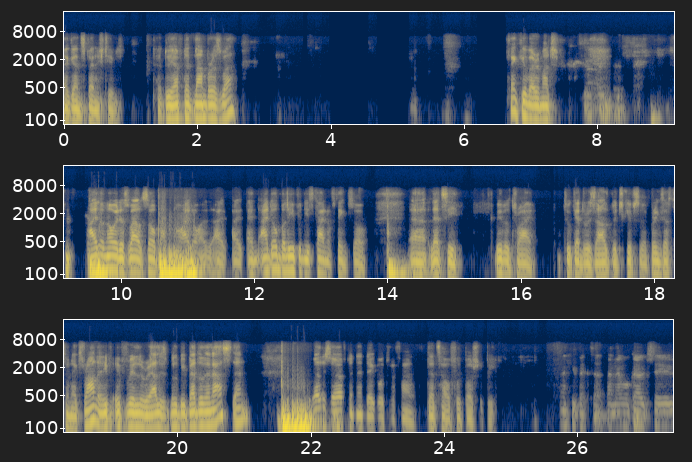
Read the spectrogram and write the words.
against Spanish teams? Do you have that number as well? Thank you very much. I don't know it as well, so but no, I don't. I, I and I don't believe in these kind of things. So uh, let's see. We will try to get a result which gives uh, brings us to the next round. And if, if Villarreal is, will be better than us, then well deserved, and then they go to the final. That's how football should be. Thank you, Victor. And then we'll go to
